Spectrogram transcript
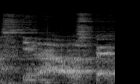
Vibes in outer space.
